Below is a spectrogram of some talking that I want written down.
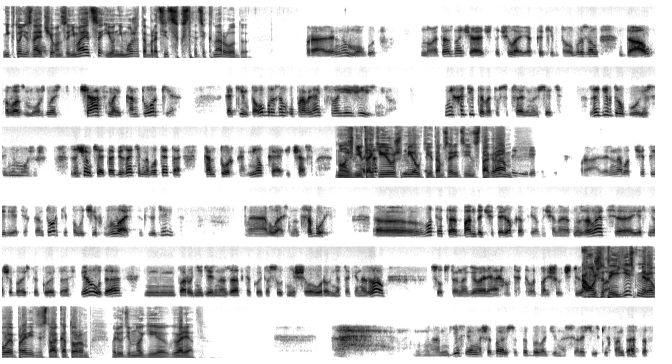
Никто не знает, чем он занимается, и он не может обратиться, кстати, к народу. Правильно, могут. Но это означает, что человек каким-то образом дал возможность частной конторке каким-то образом управлять своей жизнью. Не ходи ты в эту социальную сеть. Зайди в другую, если не можешь. Зачем тебе это обязательно вот эта конторка, мелкая и частная? Ну, не а такие уж мелкие, там, смотрите, Инстаграм. Правильно, вот четыре этих конторки, получив власть от людей, э, власть над собой, вот это банда четырех, как ее начинают называть, э, если не ошибаюсь, какое-то в Перу, да, пару недель назад какой-то суд низшего уровня так и назвал, собственно говоря, вот это вот большую четверку. А может, это и есть мировое правительство, о котором люди многие говорят? Если я не ошибаюсь, это был один из российских фантастов,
